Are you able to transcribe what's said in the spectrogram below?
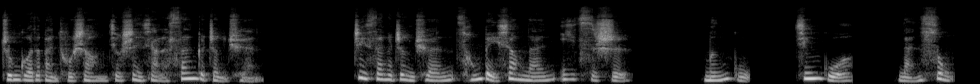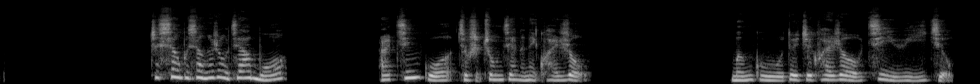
中国的版图上就剩下了三个政权。这三个政权从北向南依次是蒙古、金国、南宋。这像不像个肉夹馍？而金国就是中间的那块肉。蒙古对这块肉觊觎已久，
